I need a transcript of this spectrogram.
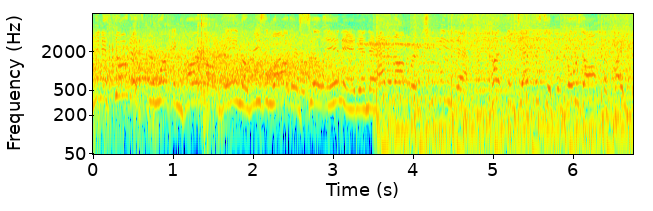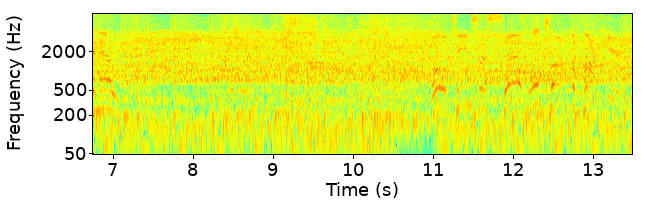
Minnesota's been working hard all game, a reason why they're still in it, and they had an opportunity to cut the deficit, but goes off the pipe and out. Both teams are set. We'll drop the puck here.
